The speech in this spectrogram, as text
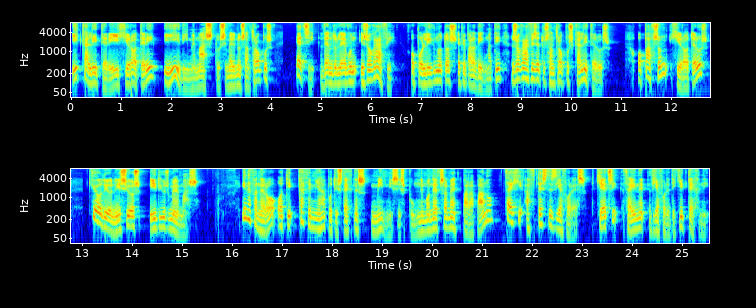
ή καλύτεροι ή χειρότεροι οι ίδιοι με εμάς τους σημερινούς ανθρώπους έτσι δεν δουλεύουν οι ζωγράφοι. Ο Πολύγνωτος, επί παραδείγματι, ζωγράφιζε τους ανθρώπους καλύτερους. Ο Παύσον χειρότερους και ο Διονύσιος ίδιους με εμάς. Είναι φανερό ότι κάθε μια από τις τέχνες μίμησης που μνημονεύσαμε παραπάνω θα έχει αυτές τις διαφορές και έτσι θα είναι διαφορετική τέχνη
